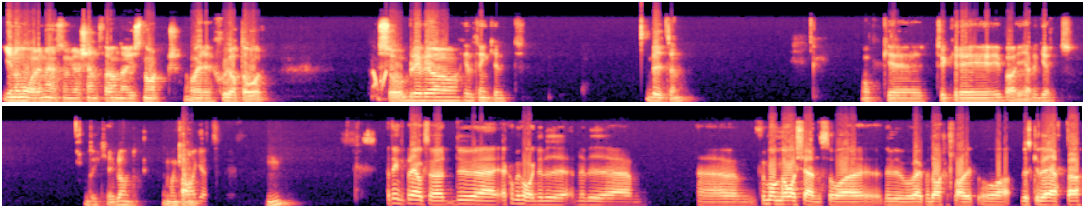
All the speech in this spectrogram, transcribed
genom åren här som vi har känt varandra i snart, vad är det, 7-8 år så blev jag helt enkelt biten. Och eh, tycker det är bara jävligt gött att dricka ibland. När man kan. gött. Mm. Jag tänkte på det också. Du, eh, jag kommer ihåg när vi, när vi eh, eh, för många år sedan så när vi var iväg med Dalslandslaget och vi skulle äta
